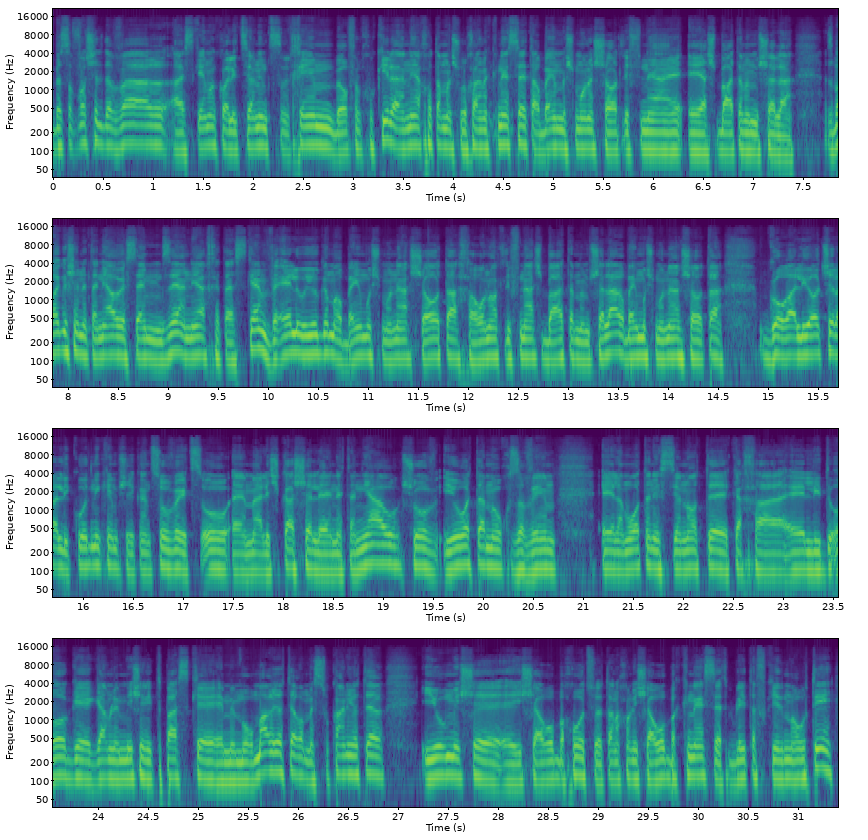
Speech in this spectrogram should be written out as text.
בסופו של דבר, ההסכמים הקואליציוניים צריכים באופן חוקי להניח אותם על שולחן הכנסת 48 שעות לפני אה, השבעת הממשלה. אז ברגע שנתניהו יסיים עם זה, יניח את ההסכם, ואלו יהיו גם 48 השעות האחרונות לפני השבעת הממשלה, 48 השעות הגורליות של הליכודניקים שייכנסו ויצאו אה, מהלשכה של אה, נתניהו. שוב, יהיו אותם מאוכזבים, למרות הניסיונות ככה לדאוג גם למי שנתפס כממורמר יותר או מסוכן יותר, יהיו מי שיישארו בחוץ, או יותר נכון יישארו בכנסת. בכנסת בלי תפקיד מהותי,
